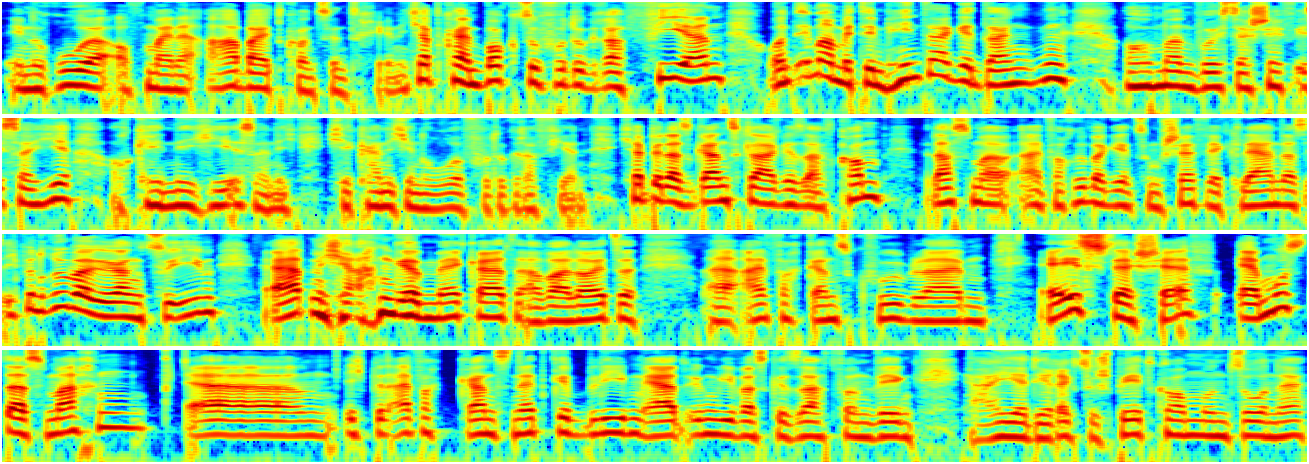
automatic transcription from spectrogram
in Ruhe auf meine Arbeit konzentrieren. Ich habe keinen Bock zu fotografieren und immer mit dem Hintergedanken, oh Mann, wo ist der Chef? Ist er hier? Okay, nee, hier ist er nicht. Hier kann ich in Ruhe fotografieren. Ich habe ihr das ganz klar gesagt, komm, lass mal einfach rübergehen zum Chef, wir klären das. Ich bin rübergegangen zu ihm Er hat mich angemeckert, aber Leute, äh, einfach ganz cool bleiben. Er ist der Chef, er muss das machen. Äh, ich bin einfach ganz nett geblieben. Er hat irgendwie was gesagt von wegen, ja, hier direkt zu spät kommen und so, ne?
